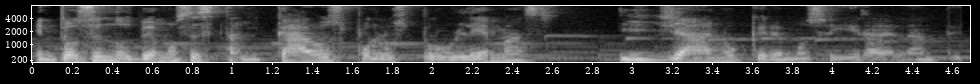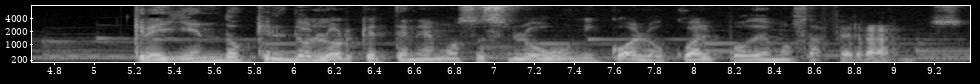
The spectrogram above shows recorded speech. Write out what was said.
Entonces nos vemos estancados por los problemas y ya no queremos seguir adelante, creyendo que el dolor que tenemos es lo único a lo cual podemos aferrarnos.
